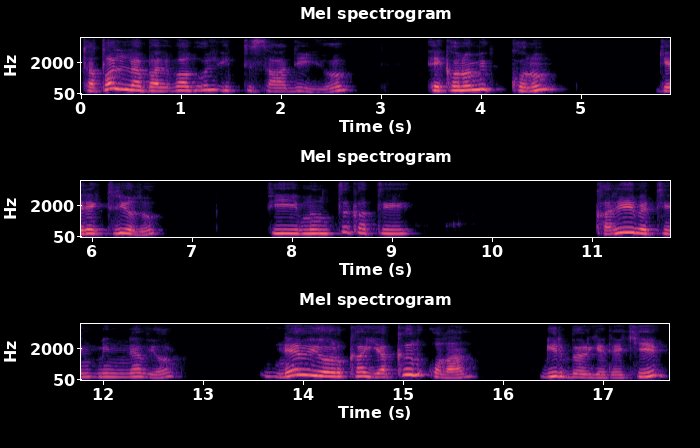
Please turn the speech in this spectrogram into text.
tetallabel vad'ul iktisadiyyu ekonomik konum gerektiriyordu. Fi mıntıkati karibetin min New York New York'a yakın olan bir bölgedeki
